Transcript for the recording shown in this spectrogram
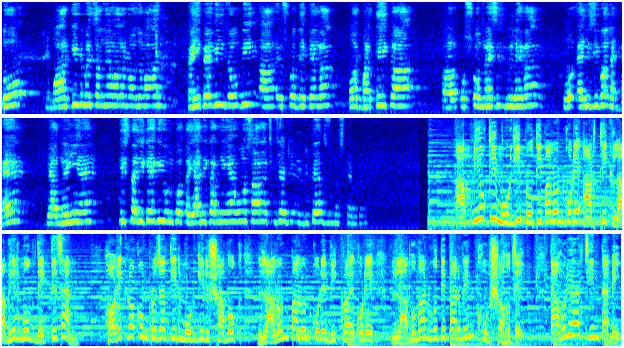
तो मार्केट में चलने वाला नौजवान कहीं पे भी जो भी आ, उसको देखेगा और भर्ती का आ, उसको मैसेज मिलेगा वो एलिजिबल है या नहीं है किस तरीके की उनको तैयारी करनी है वो सारा चीजें डिटेल्स उसमें स्कैन करें আপনিও কি মুরগি প্রতিপালন করে আর্থিক লাভের মুখ দেখতে চান হরেক রকম প্রজাতির মুরগির শাবক লালন পালন করে বিক্রয় করে লাভবান হতে পারবেন খুব সহজেই তাহলে আর চিন্তা নেই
